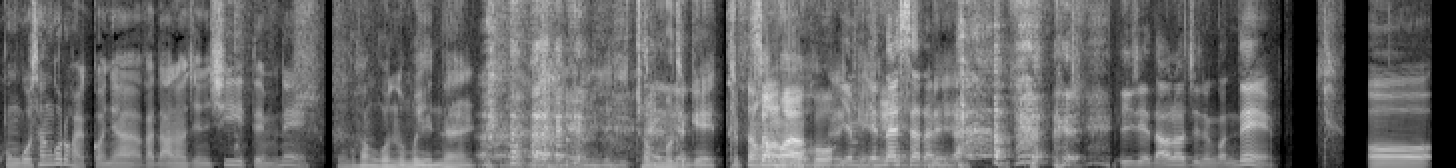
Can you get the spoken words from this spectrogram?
공고 상고로 갈 거냐가 나눠지는 시기 때문에 공상고는 너무 옛날 네, 이제 전문계 특성화하고. 특성화하고 옛-. 옛날 사람이라. 네. 이제 나눠지는 건데 어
